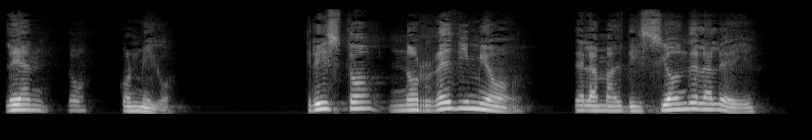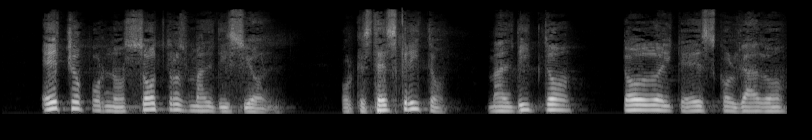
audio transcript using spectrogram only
Léanlo conmigo. Cristo nos redimió de la maldición de la ley hecho por nosotros maldición, porque está escrito, maldito todo el que es colgado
